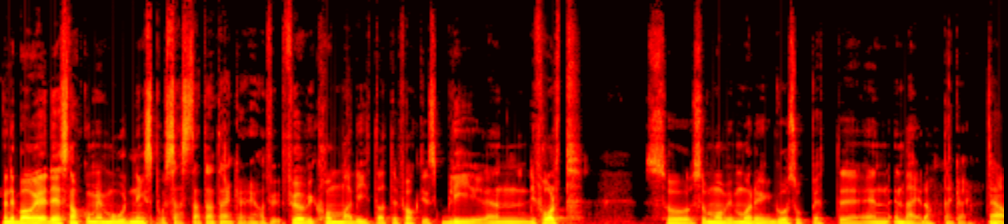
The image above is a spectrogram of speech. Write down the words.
Men det er, bare, det er snakk om en modningsprosess. dette, tenker jeg. At vi, før vi kommer dit at det faktisk blir en default, så, så må, vi, må det gås opp et, en, en vei, da, tenker jeg. Ja.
